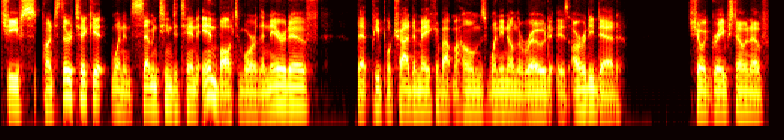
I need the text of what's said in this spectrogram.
Chiefs punched their ticket, winning 17 to 10 in Baltimore. The narrative that people tried to make about Mahomes winning on the road is already dead. Show a gravestone of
